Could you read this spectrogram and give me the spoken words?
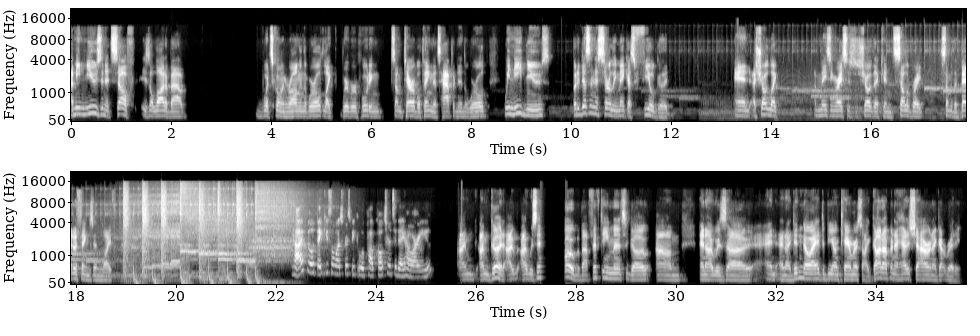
I mean, news in itself is a lot about what's going wrong in the world. Like we're reporting some terrible thing that's happened in the world. We need news, but it doesn't necessarily make us feel good. And a show like Amazing Race is a show that can celebrate some of the better things in life. Hi, Phil. Thank you so much for speaking with Pop Culture today. How are you? I'm I'm good. I I was in Robe about 15 minutes ago, um, and I was uh, and and I didn't know I had to be on camera, so I got up and I had a shower and I got ready.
